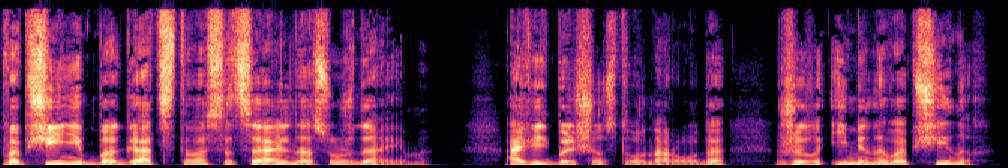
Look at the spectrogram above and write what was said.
В общине богатство социально осуждаемо, а ведь большинство народа жило именно в общинах,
